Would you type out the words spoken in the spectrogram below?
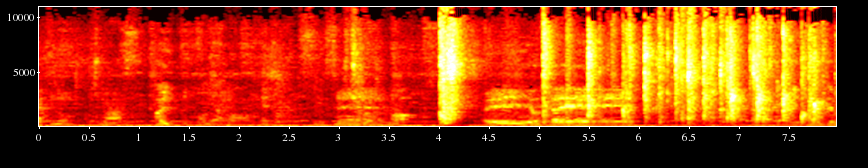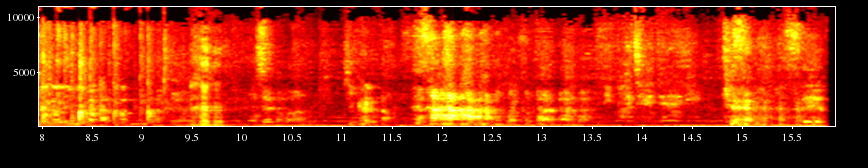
っきの。いきます。はい。一本にあのネットです。せーの。えいお疲れ一本締めの意味分かってませんでした教えてもら。う 聞かれた。せ ー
